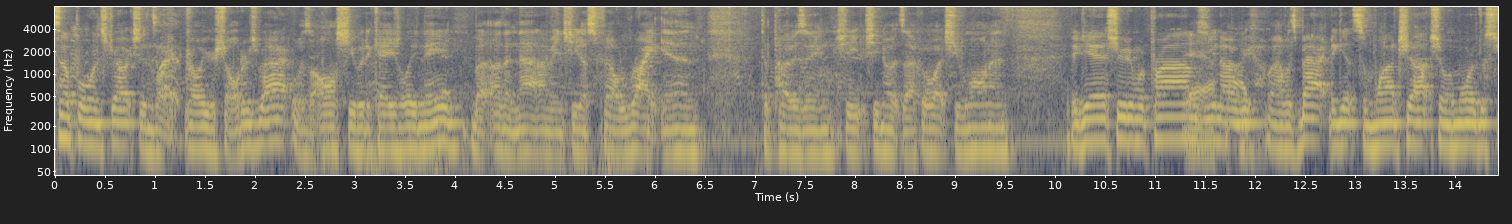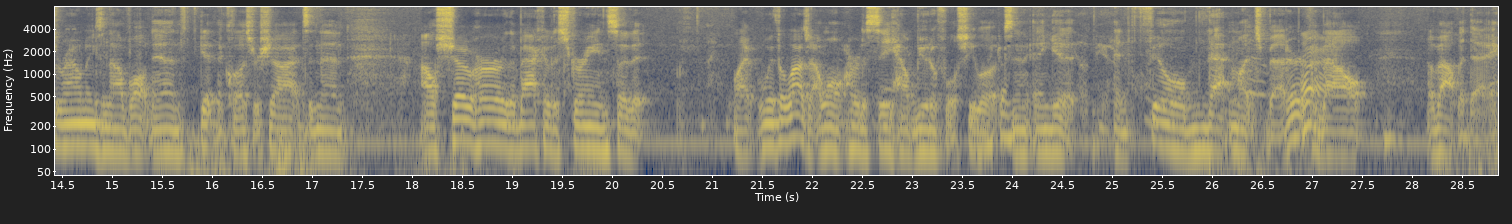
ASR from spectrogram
simple instructions like roll your shoulders back was all she would occasionally need. But other than that, I mean, she just fell right in to posing. She she knew exactly what she wanted. Again, shooting with primes. Yeah, you know, we, I was back to get some wide shots, showing more of the surroundings, and I've walked in, getting the closer shots, and then I'll show her the back of the screen so that like with Elijah, I want her to see how beautiful she looks and, and get and feel that much better right. about about the day.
